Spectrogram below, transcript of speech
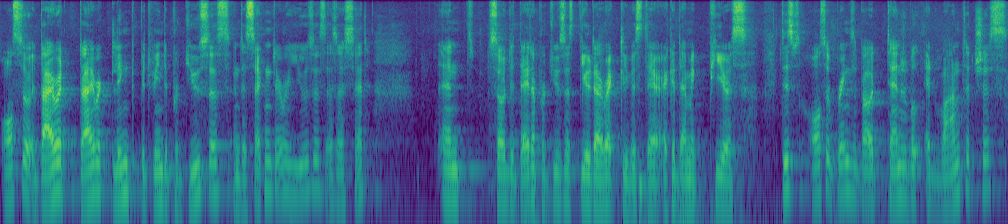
also a direct, direct link between the producers and the secondary users, as I said, and so the data producers deal directly with their academic peers. This also brings about tangible advantages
